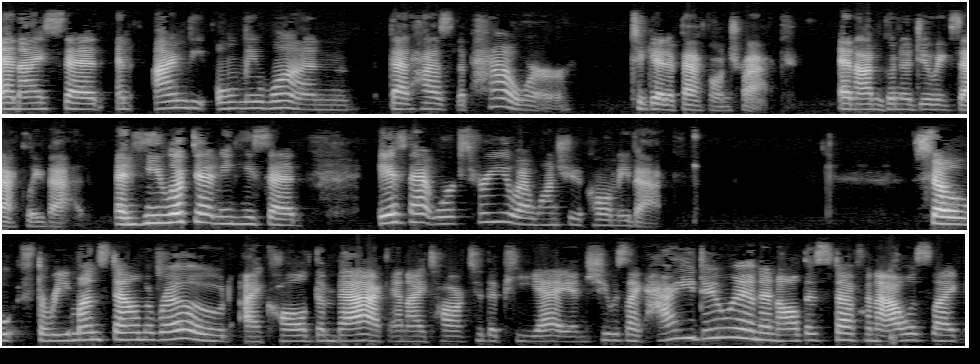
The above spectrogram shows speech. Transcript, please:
And I said, And I'm the only one that has the power to get it back on track. And I'm going to do exactly that. And he looked at me and he said, if that works for you, I want you to call me back. So, three months down the road, I called them back and I talked to the PA, and she was like, How are you doing? and all this stuff. And I was like,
